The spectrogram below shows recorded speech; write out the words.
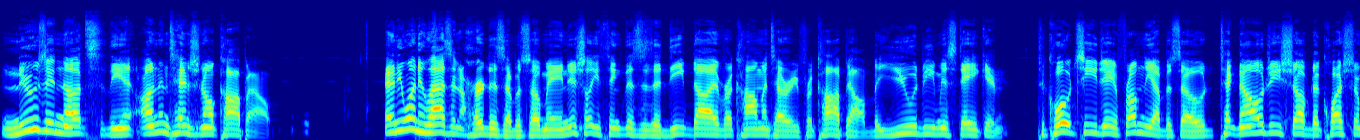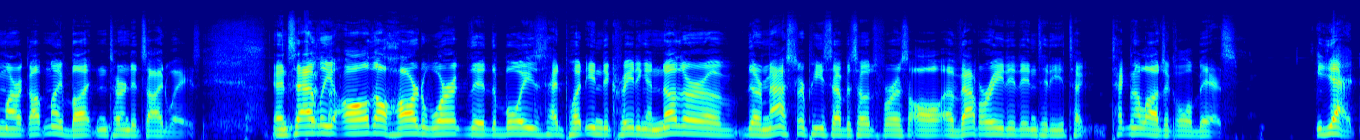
news and nuts, the unintentional cop out. Anyone who hasn't heard this episode may initially think this is a deep dive or commentary for Cop Out, but you would be mistaken. To quote CJ from the episode, technology shoved a question mark up my butt and turned it sideways. And sadly, all the hard work that the boys had put into creating another of their masterpiece episodes for us all evaporated into the tech technological abyss. Yet,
